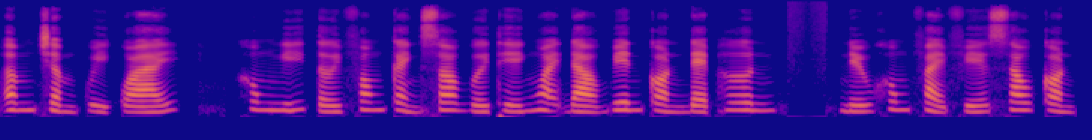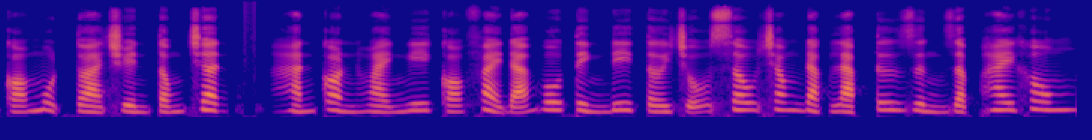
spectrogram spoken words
âm trầm quỷ quái. Không nghĩ tới phong cảnh so với thế ngoại đào viên còn đẹp hơn. Nếu không phải phía sau còn có một tòa truyền tống trận, hắn còn hoài nghi có phải đã vô tình đi tới chỗ sâu trong đặc lạp tư rừng rập hay không.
